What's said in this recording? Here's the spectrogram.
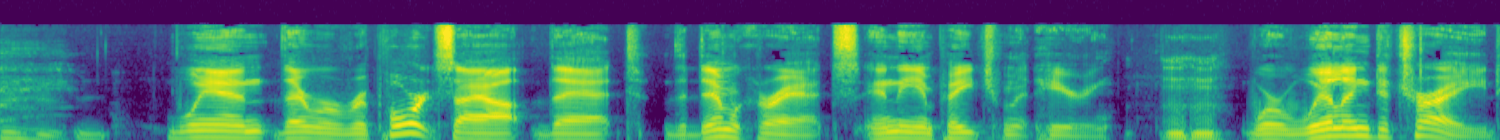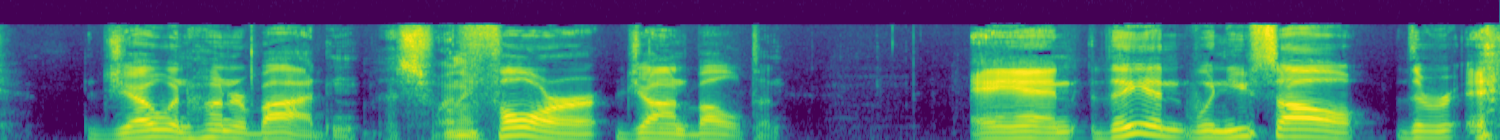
when there were reports out that the Democrats in the impeachment hearing Mm-hmm. were willing to trade Joe and Hunter Biden That's funny. for John Bolton. And then when you saw the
